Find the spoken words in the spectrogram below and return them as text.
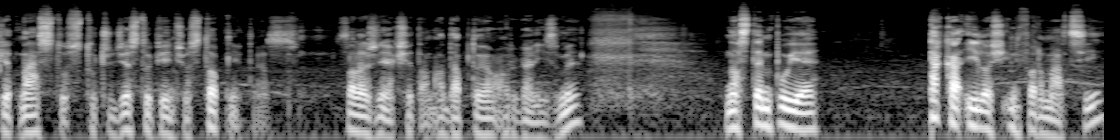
115-135 stopni, to jest zależnie jak się tam adaptują organizmy, następuje taka ilość informacji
